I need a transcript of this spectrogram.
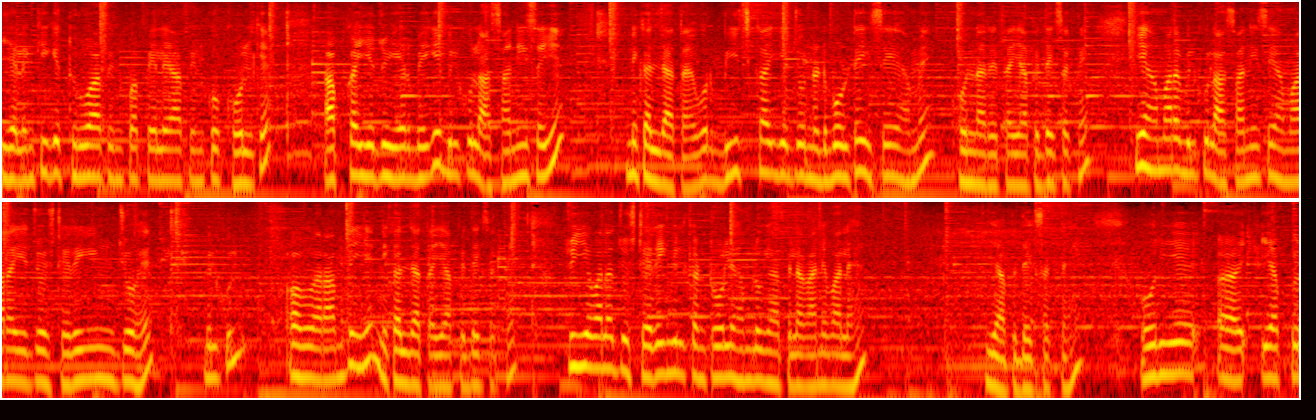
एलंकी के थ्रू आप इनको, पहले आप इनको खोल के आपका ये जो एयर बैग है, बिल्कुल आसानी से ये निकल जाता है। और बीच का ये जो नट बोल्ट है, इसे हमें खोलना रहता है, यहाँ पे देख सकते हैं। ये हमारा बिल्कुल आसानी से हमारा ये जो स्टेयरिंग जो है, बिल्कुल और आराम से ये निकल जाता है, यहाँ पे देख सकते हैं। जो ये वाला जो स्टेयरिंग व्हील कंट्रोल है, हम लोग यहाँ पे लगाने वाले हैं। यहाँ पे देख सकते हैं। और ये ये आपको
